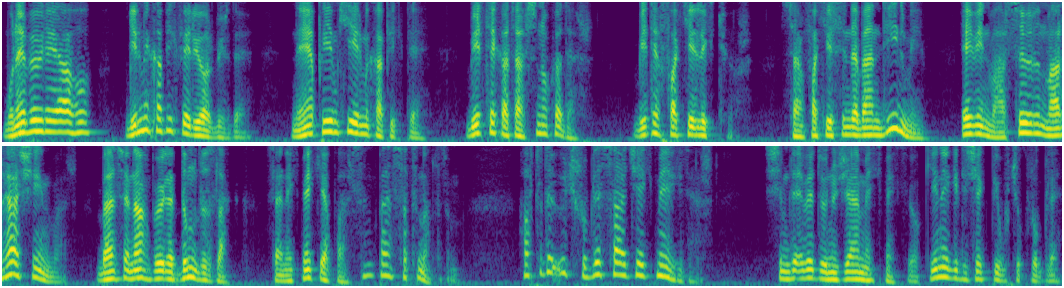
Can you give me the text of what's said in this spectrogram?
Bu ne böyle yahu? Yirmi kapik veriyor bir de. Ne yapayım ki yirmi kapikle? Bir tek atarsın o kadar. Bir de fakirlik diyor. Sen fakirsin de ben değil miyim? Evin var, sığırın var, her şeyin var. Bense nah böyle dımdızlak. Sen ekmek yaparsın, ben satın alırım. Haftada üç ruble sadece ekmeğe gider. Şimdi eve döneceğim ekmek yok. Yine gidecek bir buçuk ruble.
